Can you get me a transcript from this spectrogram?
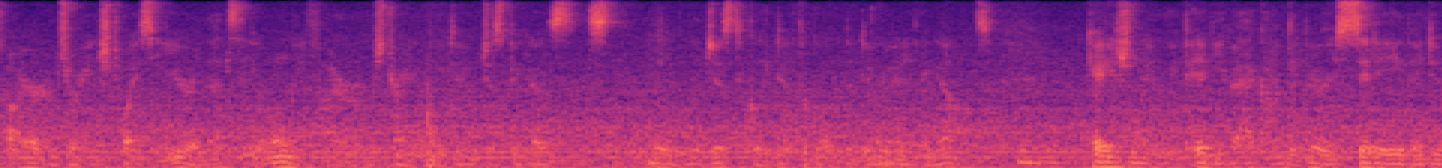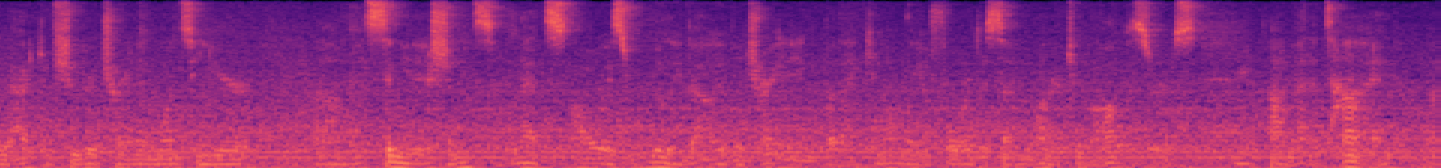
firearms range twice a year, and that's the only firearms training we do, just because it's logistically difficult to do anything else. Occasionally, we piggyback onto Barre City, they do active shooter training once a year, um, with simunitions, and that's always really valuable training, but I can only afford to send one or two officers, um, at a time. Uh,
